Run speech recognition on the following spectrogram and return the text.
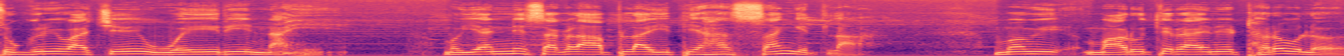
सुग्रीवाचे वैरी नाही. मग यांनी सगळा आपला इतिहास सांगितला. मग मारुती रायने ठरवलं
